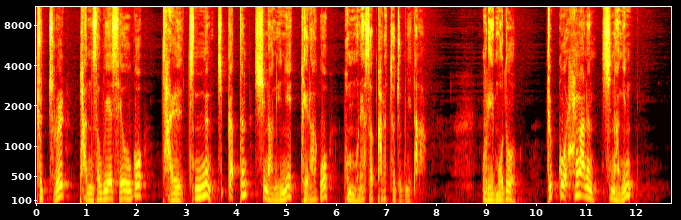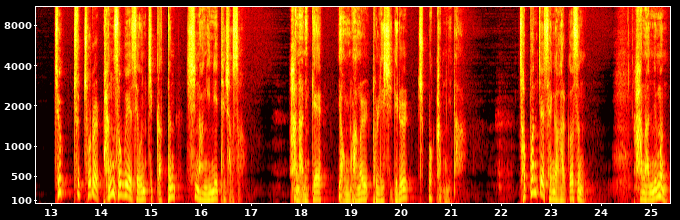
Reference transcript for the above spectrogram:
주추를 반석 위에 세우고 잘 짓는 집 같은 신앙인이 되라고 본문에서 가르쳐 줍니다. 우리 모두 듣고 행하는 신앙인, 즉 주초를 반석 위에 세운 집 같은 신앙인이 되셔서 하나님께 영광을 돌리시기를 축복합니다. 첫 번째 생각할 것은 하나님은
